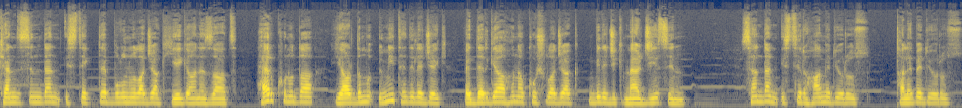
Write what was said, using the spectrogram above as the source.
kendisinden istekte bulunulacak yegane zat, her konuda yardımı ümit edilecek ve dergahına koşulacak biricik mercisin. Senden istirham ediyoruz, talep ediyoruz.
